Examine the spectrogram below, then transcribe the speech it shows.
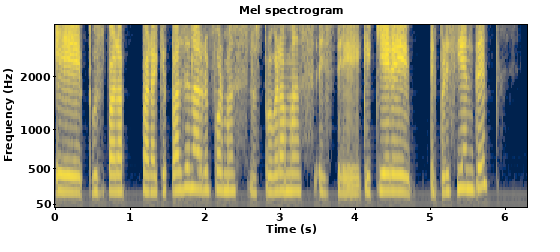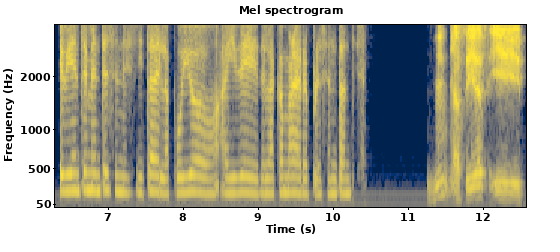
eh, pues para, para que pasen las reformas, los programas este, que quiere el presidente, evidentemente se necesita del apoyo ahí de, de la Cámara de Representantes. Así es, y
